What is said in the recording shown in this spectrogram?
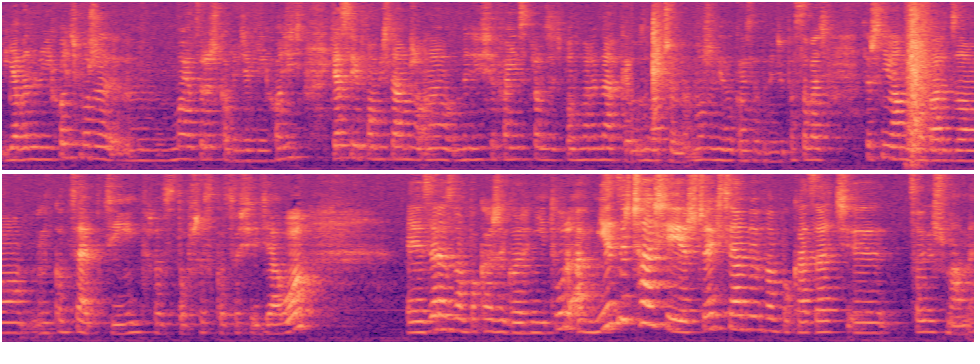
ja będę w niej chodzić, może y, moja córeczka będzie w niej chodzić. Ja sobie pomyślałam, że ona będzie się fajnie sprawdzać pod marynarkę. Zobaczymy, może nie do końca to będzie pasować. Też nie mam za bardzo koncepcji przez to wszystko, co się działo. E, Zaraz Wam pokażę garnitur, a w międzyczasie jeszcze chciałabym Wam pokazać, y, co już mamy.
